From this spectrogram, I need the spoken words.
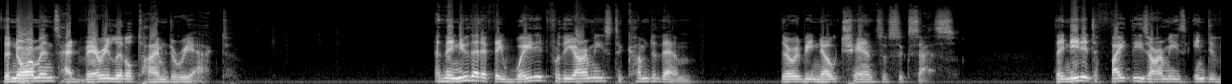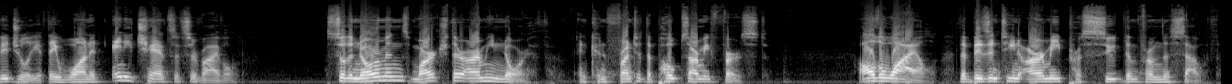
The Normans had very little time to react. And they knew that if they waited for the armies to come to them, there would be no chance of success. They needed to fight these armies individually if they wanted any chance of survival. So the Normans marched their army north and confronted the Pope's army first. All the while, the Byzantine army pursued them from the south.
